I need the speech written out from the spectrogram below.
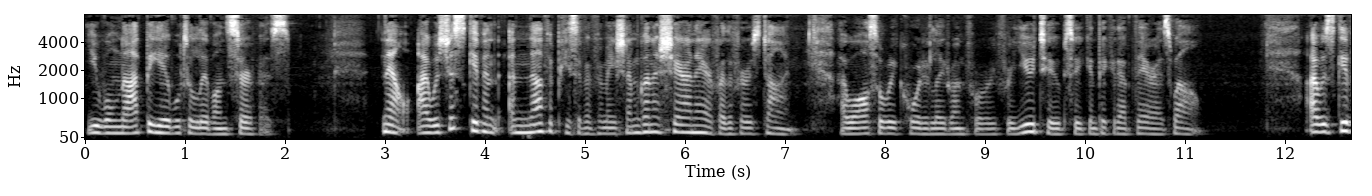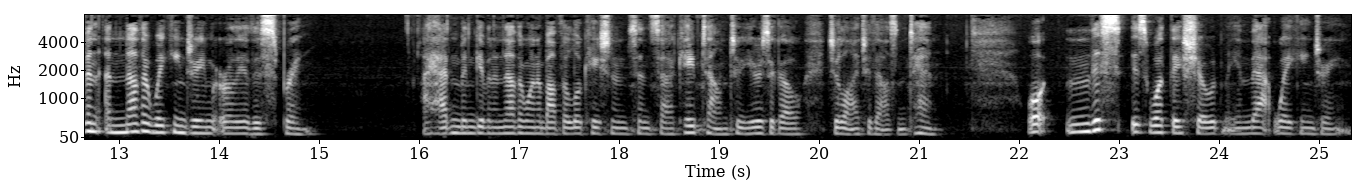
You will not be able to live on surface. Now, I was just given another piece of information I'm going to share on air for the first time. I will also record it later on for, for YouTube so you can pick it up there as well. I was given another waking dream earlier this spring. I hadn't been given another one about the location since uh, Cape Town two years ago, July 2010. Well, this is what they showed me in that waking dream.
